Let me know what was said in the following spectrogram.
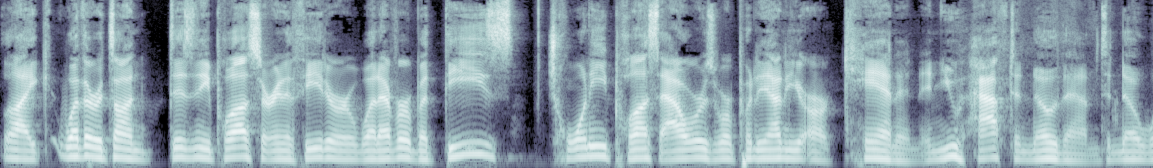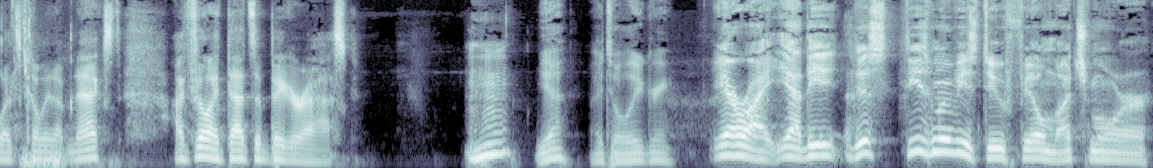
like, whether it's on Disney Plus or in a theater or whatever, but these 20 plus hours we're putting out here are canon and you have to know them to know what's coming up next. I feel like that's a bigger ask. hmm Yeah, I totally agree. Yeah, right. Yeah, the this these movies do feel much more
